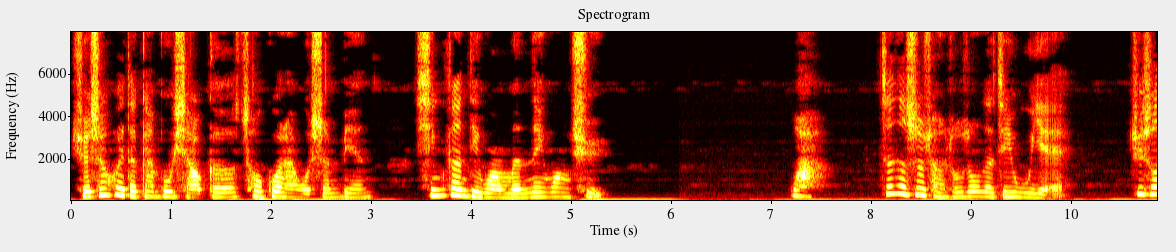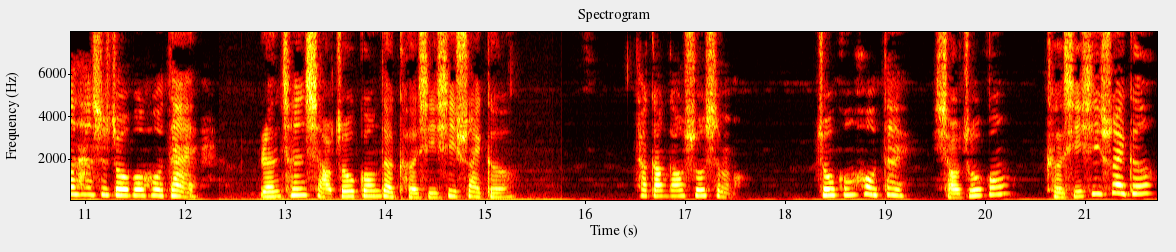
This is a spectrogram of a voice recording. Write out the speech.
学生会的干部小哥凑过来我身边，兴奋地往门内望去。哇，真的是传说中的姬无野！据说他是周波后代，人称小周公的可惜系帅哥。他刚刚说什么？周公后代，小周公，可惜系帅哥？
